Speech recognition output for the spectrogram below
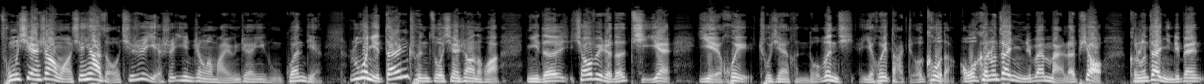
从线上往线下走，其实也是印证了马云这样一种观点。如果你单纯做线上的话，你的消费者的体验也会出现很多问题，也会打折扣的。我可能在你这边买了票，可能在你这边。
